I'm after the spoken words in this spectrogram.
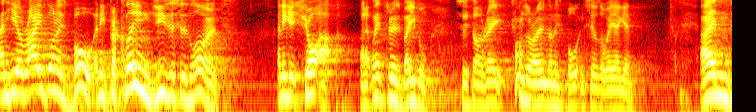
and he arrived on his boat, and he proclaimed Jesus is Lord, and he gets shot at, and it went through his Bible. So he thought, right, turns around on his boat and sails away again. And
